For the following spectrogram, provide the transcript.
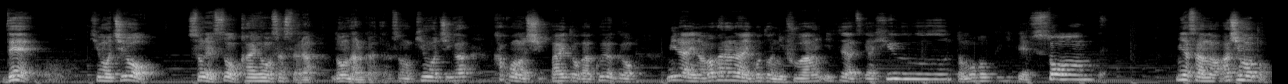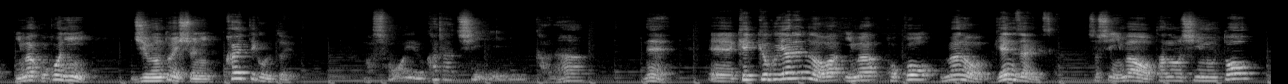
で気持ちを、ストレスを解放させたらどうなるかって言ったら、その気持ちが過去の失敗とかくよくよ未来のわからないことに不安いってたやつがヒューッと戻ってきて、ストーンって、皆さんの足元、今ここに自分と一緒に帰ってくるという、まあ、そういう形かな。ね。えー結局やれるのは今、ここ、今の現在ですから。そして今を楽しむと、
